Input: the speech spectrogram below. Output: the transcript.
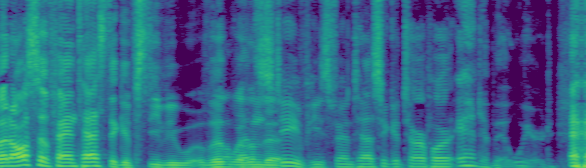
but also fantastic if Stevie w- Well, was on that's the. Steve. He's fantastic guitar player and a bit weird.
